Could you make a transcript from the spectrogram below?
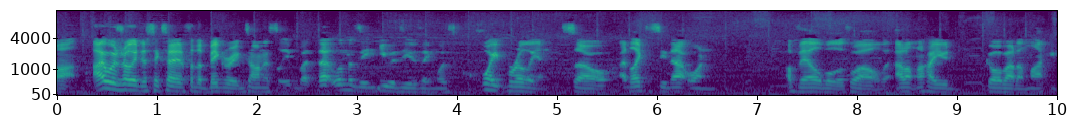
Well, I was really just excited for the big rigs, honestly, but that limousine he was using was quite brilliant, so I'd like to see that one available as well. But I don't know how you'd go about unlocking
